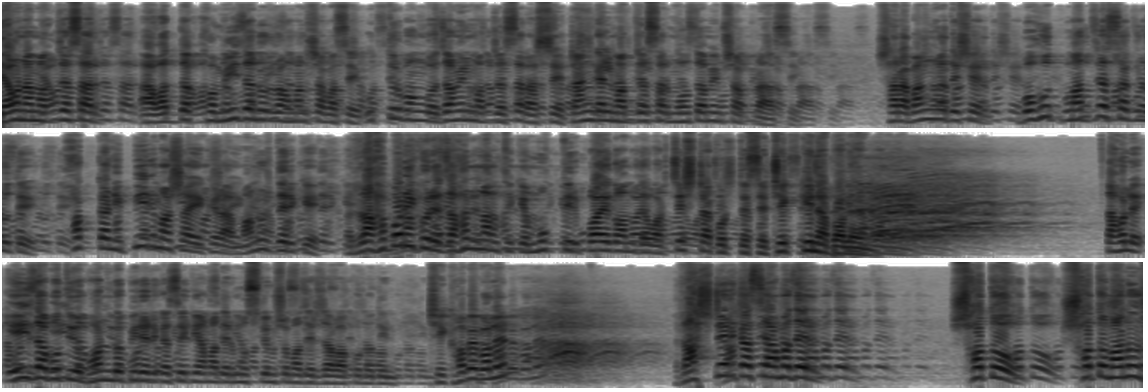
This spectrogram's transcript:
দেওনা মাদ্রাসার অধ্যক্ষ মিজানুর রহমান সাহেব আছে। উত্তরবঙ্গ জামিল মাদ্রাসার আছে। টাঙ্গাইল মাদ্রাসার মোহতামিম সাহেবরা আছে। সারা বাংলাদেশের বহুত মাদ্রাসাগুলোতে হক্কানি পীর মাসায়েকেরা মানুষদেরকে রাহবরি করে জাহান্নাম থেকে মুক্তির পয়গম দেওয়ার চেষ্টা করতেছে। ঠিক কিনা বলেন? তাহলে এই যাবতীয় ভণ্ড পীরের কাছে কি আমাদের মুসলিম সমাজের যাওয়া কোনোদিন ঠিক হবে বলেন? রাষ্ট্রের কাছে আমাদের শত শত মানুষ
